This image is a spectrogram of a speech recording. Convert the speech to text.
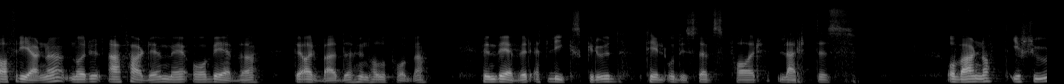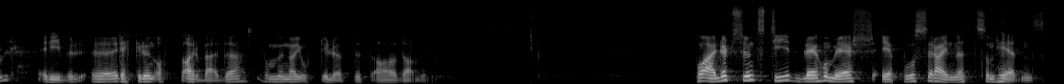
av frierne når hun er ferdig med å veve det arbeidet hun holder på med. Hun vever et likskrud til Odyssevs far Lertes. Og hver natt i skjul river, eh, rekker hun opp arbeidet som hun har gjort i løpet av dagen. På Eilert Sunds tid ble Homers epos regnet som hedensk.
